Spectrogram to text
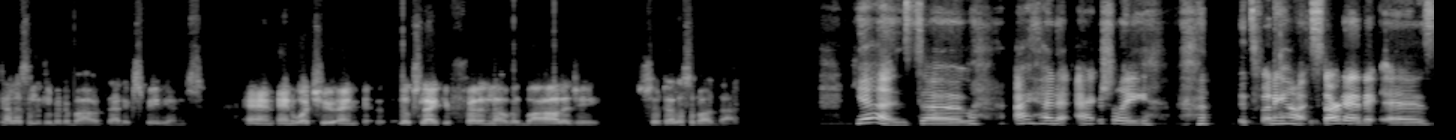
tell us a little bit about that experience and and what you and looks like you fell in love with biology. So tell us about that. Yeah, so I had actually, it's funny how it started is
